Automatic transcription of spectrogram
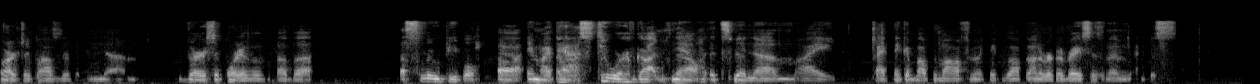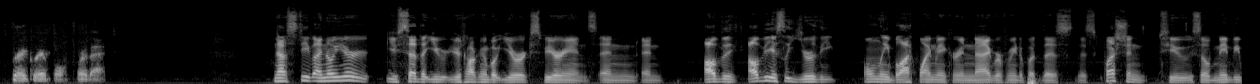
largely positive and um, very supportive of, of uh, a slew of people uh, in my past to where I've gotten now. It's been um, I I think about them often. I think about them on a regular basis, and I'm, I'm just very grateful for that. Now, Steve, I know you're you said that you, you're talking about your experience and and obvi- obviously you're the only black winemaker in Niagara for me to put this this question to. So maybe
